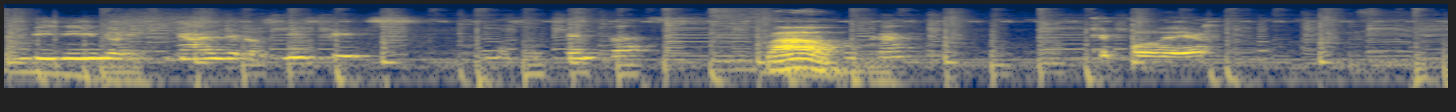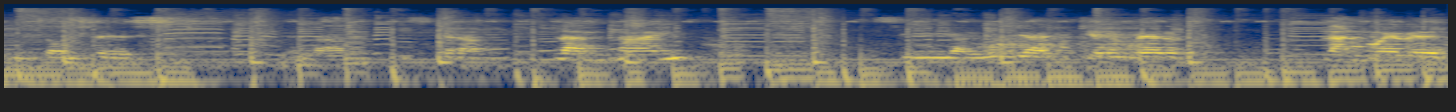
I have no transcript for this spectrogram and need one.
Un vinil original de los Misfits, de los 80s, ¡Wow! época. Qué poder. Entonces, era, era Plan 9. Si algún día quieren ver Plan 9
